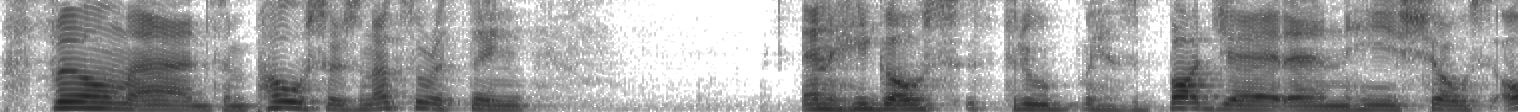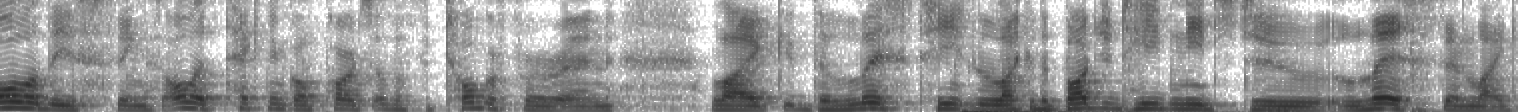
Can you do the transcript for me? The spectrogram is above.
film ads and posters and that sort of thing. And he goes through his budget and he shows all of these things, all the technical parts of a photographer and like the list he like the budget he needs to list and like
